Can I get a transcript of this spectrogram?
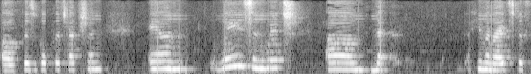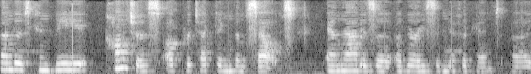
of physical protection, and ways in which um, human rights defenders can be conscious of protecting themselves. And that is a, a very significant uh,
